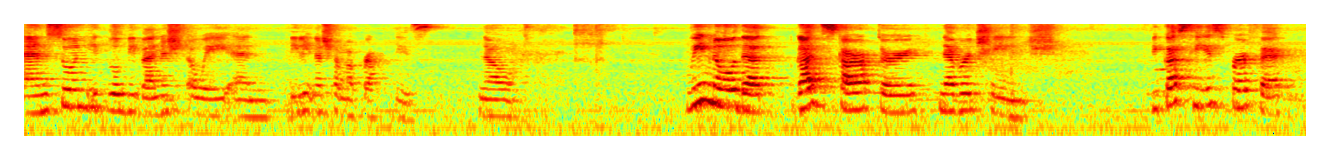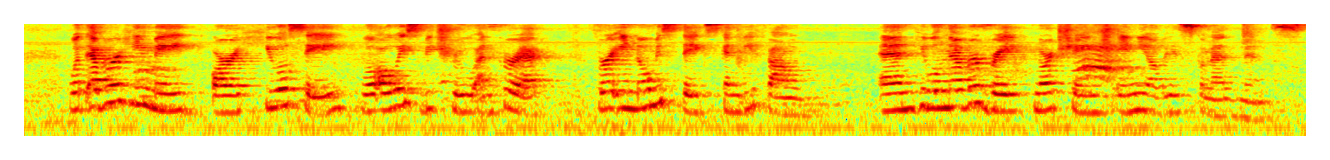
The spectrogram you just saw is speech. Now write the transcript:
and soon it will be vanished away and dili na siya ma-practice. Now, we know that God's character never change. Because He is perfect, whatever He made or He will say will always be true and correct, wherein no mistakes can be found, and He will never break nor change any of His commandments.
